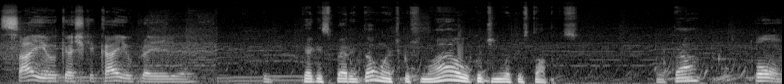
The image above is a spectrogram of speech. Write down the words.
saiu, que eu acho que caiu pra ele, velho. Quer que espere então, antes de continuar, ou continua aqui os tópicos? Tá? Bom,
